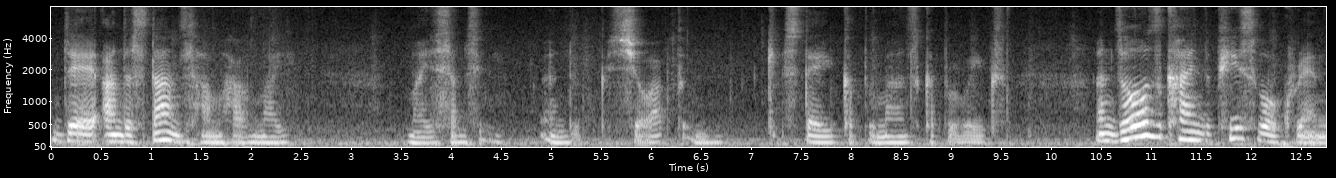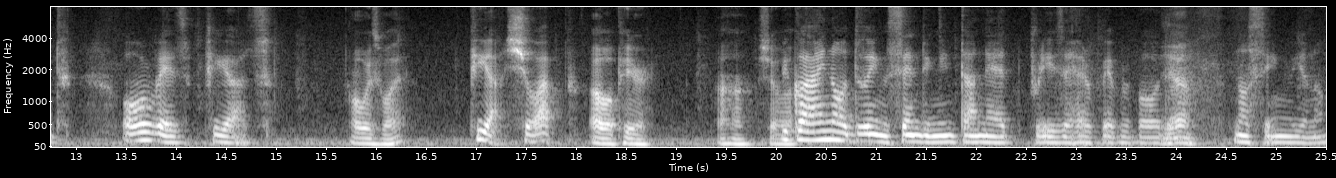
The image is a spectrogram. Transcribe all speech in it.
they understand somehow my my something, and show up and stay couple months, couple weeks." And those kind of peaceful friend always peers, always what? peer show up. Oh, appear. Uh huh. Show up. Because I know doing sending internet, please help everybody. Yeah. Nothing, you know.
